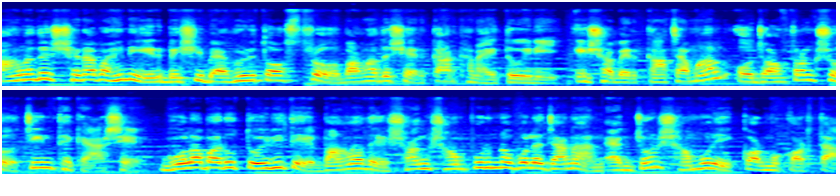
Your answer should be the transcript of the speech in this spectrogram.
বাংলাদেশ সেনাবাহিনীর বেশি ব্যবহৃত অস্ত্র বাংলাদেশের কারখানায় তৈরি। এসবের কাঁচামাল ও যন্ত্রাংশ চীন থেকে আসে। গোলাবারুদ তৈরিতে বাংলাদেশ স্বয়ংসম্পূর্ণ বলে জানান একজন সামরিক কর্মকর্তা।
